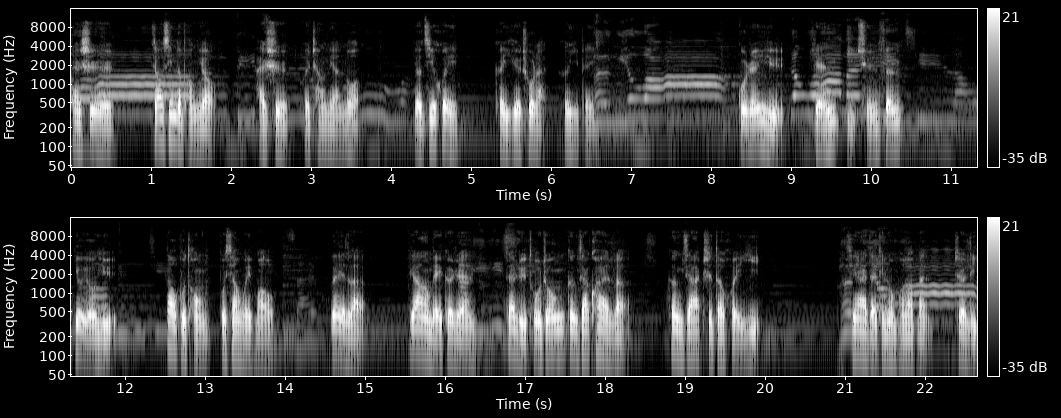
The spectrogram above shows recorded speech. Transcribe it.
但是交心的朋友还是会常联络，有机会可以约出来喝一杯。古人语“人以群分”，又有语“道不同不相为谋”。为了让每个人在旅途中更加快乐，更加值得回忆，亲爱的听众朋友们，这里。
